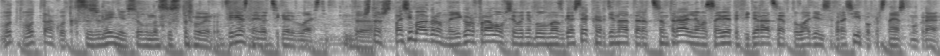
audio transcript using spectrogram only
Вот, вот так вот, к сожалению, все у нас устроено. Интересная вертикаль власти. Да. Что ж, спасибо огромное. Егор Фролов сегодня был у нас в гостях, координатор Центрального совета Федерации автовладельцев России по Красноярскому краю.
